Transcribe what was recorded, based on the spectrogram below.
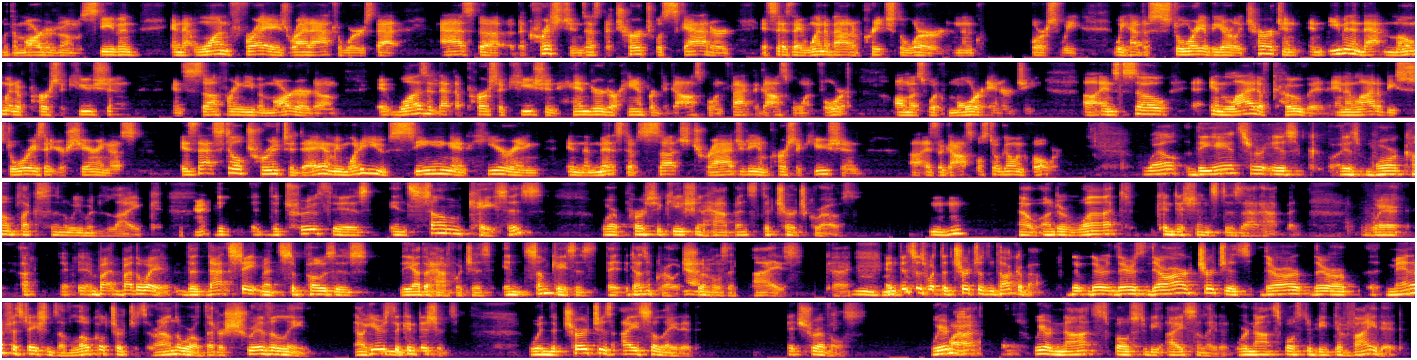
with the martyrdom of Stephen, and that one phrase right afterwards that as the, the Christians, as the church was scattered, it says they went about and preached the word. And then, of course, we, we have the story of the early church. And, and even in that moment of persecution and suffering, even martyrdom, it wasn't that the persecution hindered or hampered the gospel. In fact, the gospel went forth almost with more energy. Uh, and so, in light of COVID and in light of these stories that you're sharing us, is that still true today? I mean, what are you seeing and hearing in the midst of such tragedy and persecution? Uh, is the gospel still going forward? Well, the answer is is more complex than we would like. Okay. The the truth is, in some cases where persecution happens, the church grows. Mm-hmm. Now, under what conditions does that happen? Where, by, by the way, the, that statement supposes the other half, which is in some cases it doesn't grow; it yeah. shrivels and dies. Okay, mm-hmm. and this is what the church doesn't talk about. There, there's, there are churches, there are, there are manifestations of local churches around the world that are shriveling. Now, here's mm-hmm. the mm. conditions: when the church is isolated, it shrivels. We're wow. not we are not supposed to be isolated. We're not supposed to be divided.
